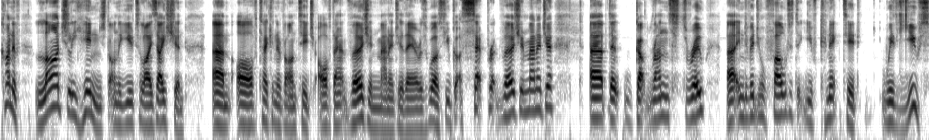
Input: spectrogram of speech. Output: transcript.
kind of largely hinged on the utilization um, of taking advantage of that version manager there as well. So you've got a separate version manager uh, that got, runs through uh, individual folders that you've connected with use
